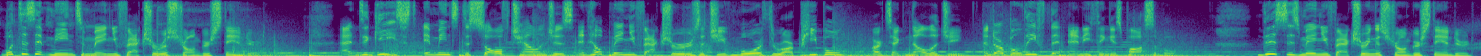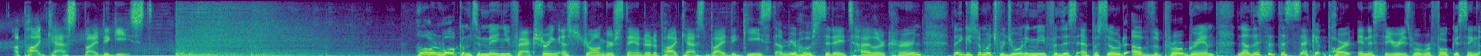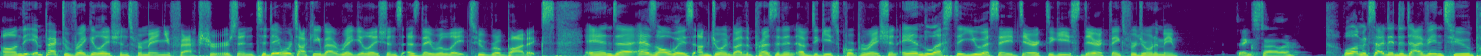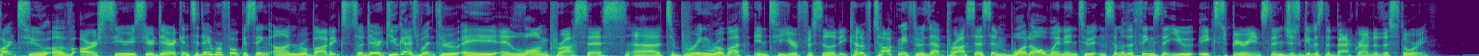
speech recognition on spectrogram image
What does it mean to manufacture a stronger standard? At DeGeest, it means to solve challenges and help manufacturers achieve more through our people, our technology, and our belief that anything is possible. This is Manufacturing a Stronger Standard, a podcast by DeGeest. Hello and welcome to Manufacturing a Stronger Standard, a podcast by DeGeest. I'm your host today, Tyler Kern. Thank you so much for joining me for this episode of the program. Now, this is the second part in a series where we're focusing on the impact of regulations for manufacturers. And today we're talking about regulations as they relate to robotics. And uh, as always, I'm joined by the president of DeGeest Corporation and Lesta USA, Derek DeGeest. Derek, thanks for joining me. Thanks, Tyler. Well, I'm excited to dive into part two of our series here, Derek. And today we're focusing on robotics. So, Derek, you guys went through a, a long process uh, to bring robots into your facility. Kind of talk me through that process and what all went into it and some of the things that you experienced. And just give us the background of this story.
